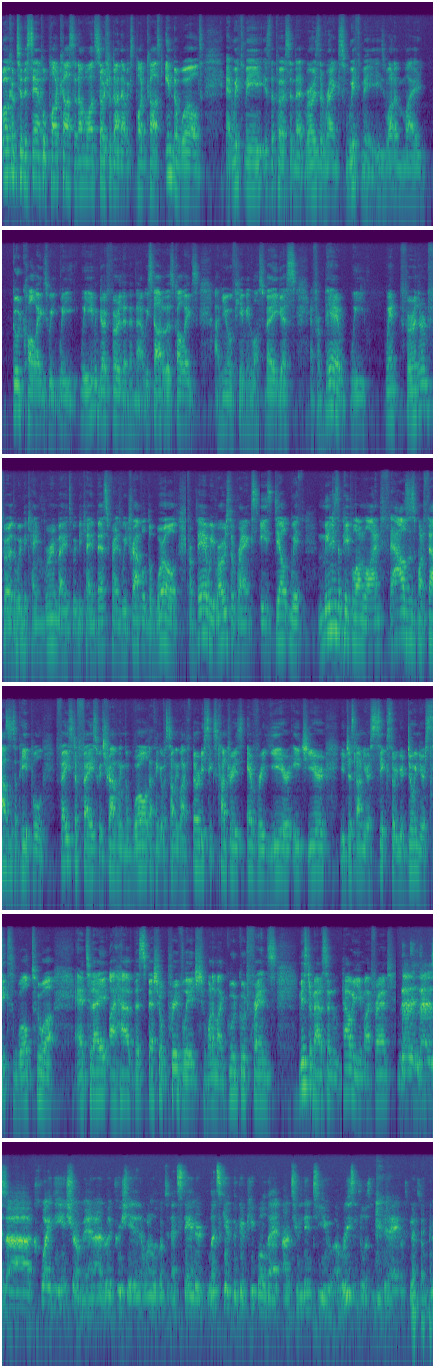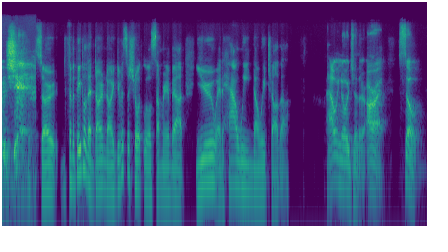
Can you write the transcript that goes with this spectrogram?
Welcome to the Sample Podcast, the number one social dynamics podcast in the world. And with me is the person that rose the ranks with me. He's one of my good colleagues. We, we, we even go further than that. We started as colleagues. I knew of him in Las Vegas. And from there, we went further and further. We became roommates. We became best friends. We traveled the world. From there, we rose the ranks. He's dealt with millions of people online, thousands upon thousands of people face to face with traveling the world. I think it was something like 36 countries every year. Each year, you're just on your sixth or you're doing your sixth world tour. And today, I have the special privilege, one of my good, good friends. Mr. Madison, how are you, my friend? That is, that is uh, quite the intro, man. I really appreciate it. I want to live up to that standard. Let's give the good people that are tuned into you a reason to listen to you today. Let's get some good shit. So, for the people that don't know, give us a short little summary about you and how we know each other. How we know each other. All right. So,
